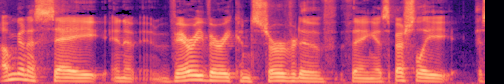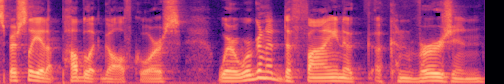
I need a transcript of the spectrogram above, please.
I'm going to say in a very very conservative thing especially especially at a public golf course where we're going to define a, a conversion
